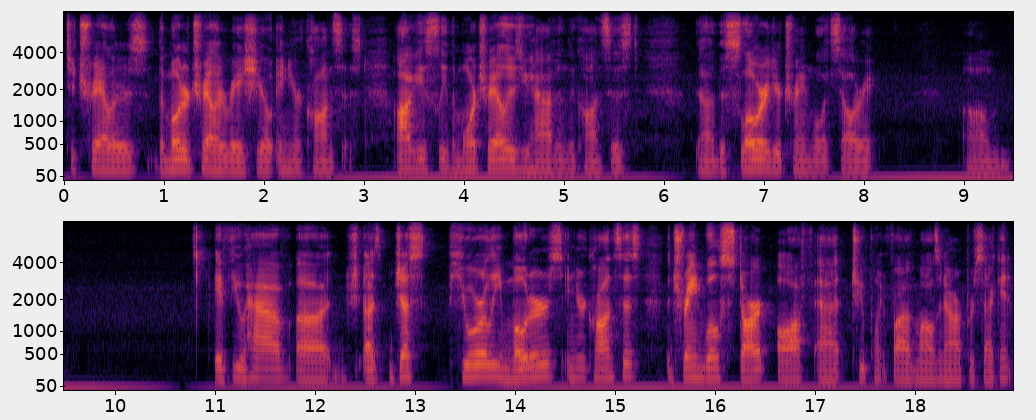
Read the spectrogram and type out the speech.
to trailers, the motor trailer ratio in your consist. Obviously, the more trailers you have in the consist, uh, the slower your train will accelerate. Um, if you have uh, uh, just purely motors in your consist, the train will start off at 2.5 miles an hour per second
